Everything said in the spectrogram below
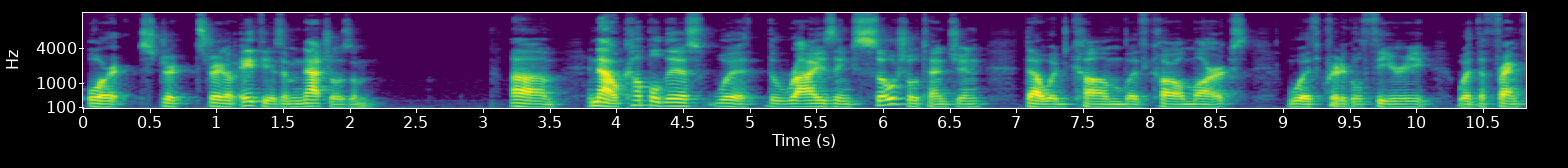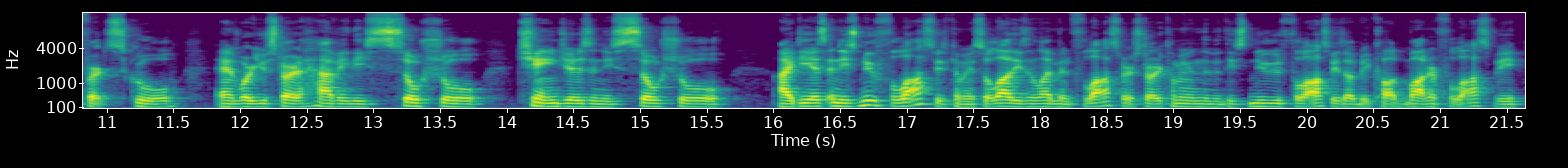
or strict, straight up atheism, naturalism. Um, and now couple this with the rising social tension that would come with Karl Marx, with critical theory, with the Frankfurt School, and where you started having these social changes and these social ideas and these new philosophies coming in. So a lot of these Enlightenment philosophers started coming in with these new philosophies that would be called modern philosophy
